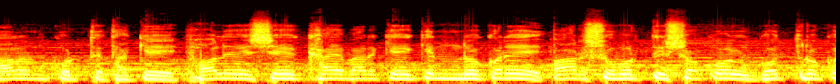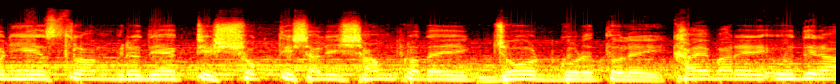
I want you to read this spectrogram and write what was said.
লালন করতে থাকে। ফলে সে খাইবারকে কেন্দ্র করে পার্শ্ববর্তী সকল গোত্রকে নিয়ে ইসলাম বিরোধী একটি শক্তিশালী সাম্প্রদায়িক জোট গড়ে তোলে। খাইবারের ইহুদিরা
